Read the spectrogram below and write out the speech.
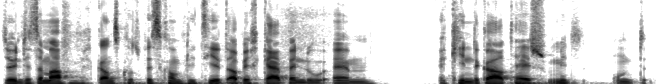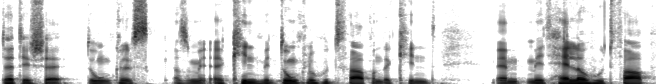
klingt jetzt am Anfang ganz kurz ein bisschen kompliziert, aber ich glaube, wenn du ähm, einen Kindergarten hast mit, und dort ist ein dunkles, also ein Kind mit dunkler Hautfarbe und ein Kind ähm, mit heller Hautfarbe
